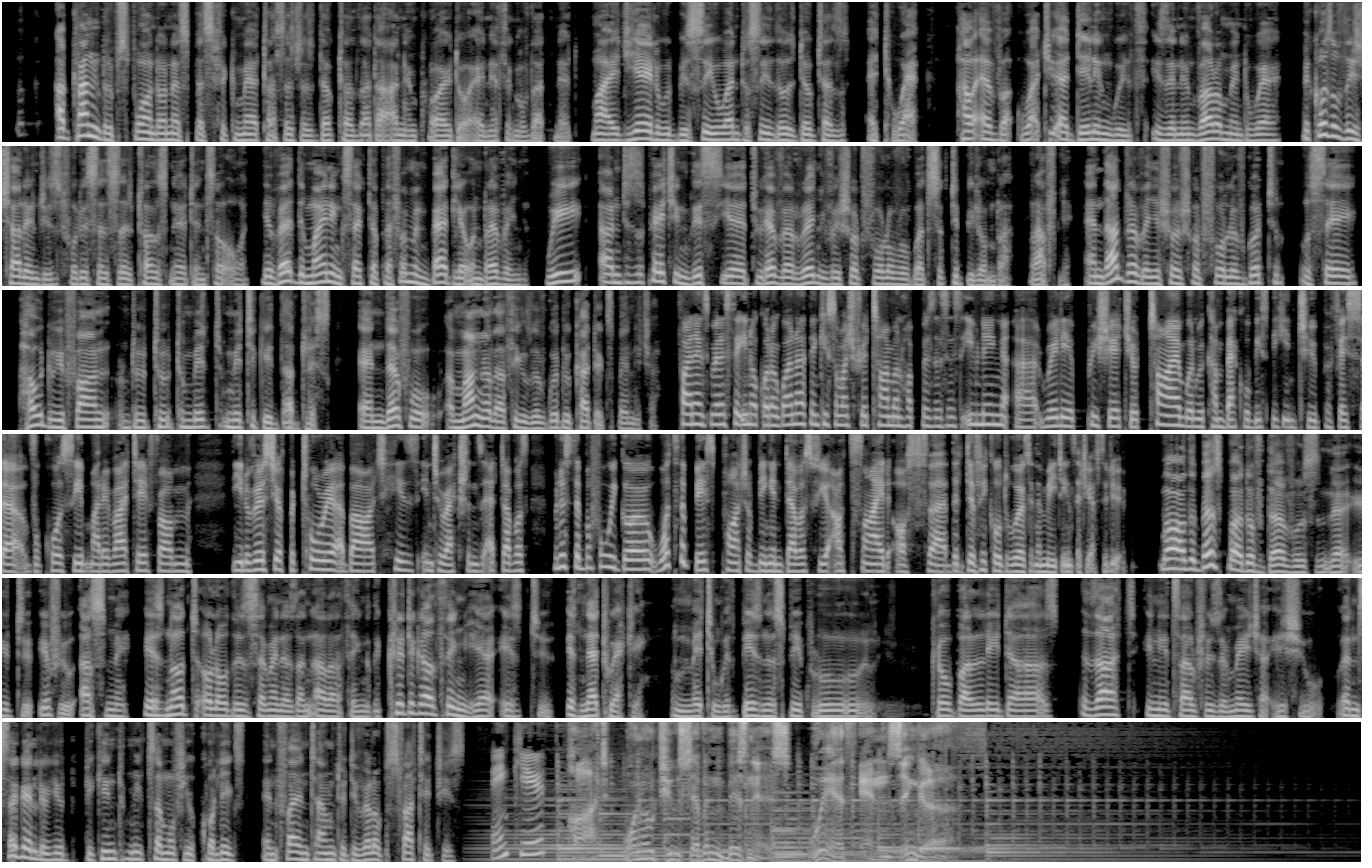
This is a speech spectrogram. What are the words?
I can't respond on a specific matter such as doctors that are unemployed or anything of that nature. My ideal would be see want to see those doctors at work. However, what you are dealing with is an environment where because of these challenges, for instance, uh, Transnet and so on, you've had the mining sector performing badly on revenue. We are anticipating this year to have a revenue shortfall of about 60 billion, roughly. And that revenue shortfall, we've got to say, how do we find to, to, to mit- mitigate that risk? And therefore, among other things, we've got to cut expenditure. Finance Minister Enoch Godongwana, thank you so much for your time on Hot Business this evening. Uh, really appreciate your time. When we come back, we'll be speaking to Professor Vukosi Marivate from the University of Pretoria about his interactions at Davos. Minister, before we go, what's the best part of being in Davos for you outside of uh, the difficult work and the meetings that you have to do? Well, the best part of Davos, uh, if you ask me, is not all of these seminars and other things. The critical thing here is to is networking, meeting with business people, global leaders. That in itself is a major issue. And secondly, you begin to meet some of your colleagues and find time to develop strategies. Thank you. Hot 1027 Business with Nzinga.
